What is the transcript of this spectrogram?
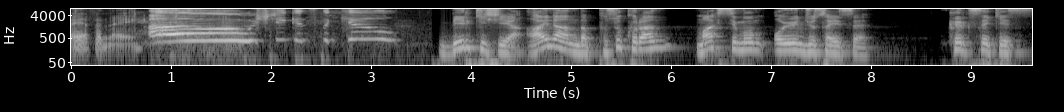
F and A. Bir kişiye aynı anda pusu kuran maksimum oyuncu sayısı 48.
